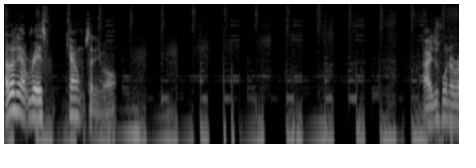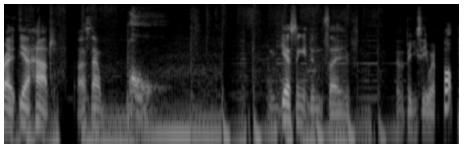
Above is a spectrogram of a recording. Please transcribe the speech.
I don't think that race counts anymore. I just want to race. Yeah, had. That's now. I'm guessing it didn't save. And the PC went pop.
